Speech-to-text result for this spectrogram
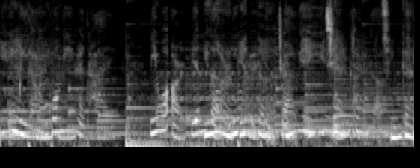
一米阳光音乐台，你我耳边的音乐驿站，情感的避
